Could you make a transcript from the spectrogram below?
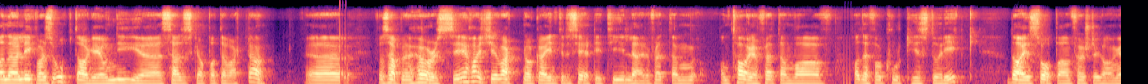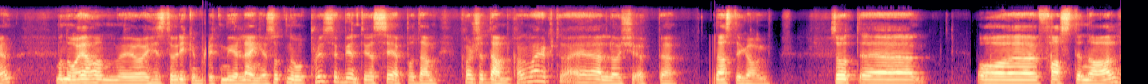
Men likevel så oppdager jeg jo nye selskap etter hvert. da. Eh, for eksempel Hersey har ikke vært noe interessert i tidligere, for de, antagelig fordi de var, hadde for kort historikk da jeg så på dem første gangen. Men nå har jo historikken blitt mye lenger, så nå plutselig begynte jeg å se på dem. Kanskje de kan være aktuelle å kjøpe neste gang. Så at, eh, Og Fastenal,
